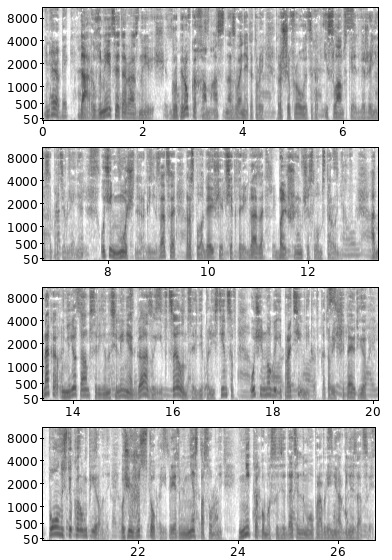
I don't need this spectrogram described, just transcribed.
In Arabic. Да, разумеется, это разные вещи. Группировка Хамас, название которой расшифровывается как «Исламское движение сопротивления», очень мощная организация, располагающая в секторе Газа большим числом сторонников. Однако у нее там среди населения Газа и в целом среди палестинцев очень много и противников, которые считают ее полностью коррумпированной, очень жестокой и при этом не способной ни к какому созидательному управлению организацией коррупции,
